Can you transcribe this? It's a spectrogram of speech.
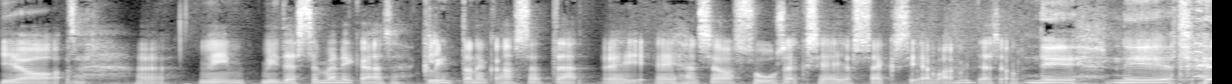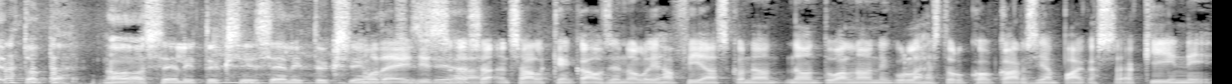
Joo, niin, miten se menikään se Clintonin kanssa, että ei, eihän se ole suuseksiä, ei ole seksiä vai miten se on? Niin, niin että et, tota, no selityksiä, selityksiä. Mutta ei siis, siis Salkkeen kausi on ollut ihan fiasko, ne on, ne on tuolla ne on niin kuin lähestulkoon Karsian paikassa jo kiinni.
